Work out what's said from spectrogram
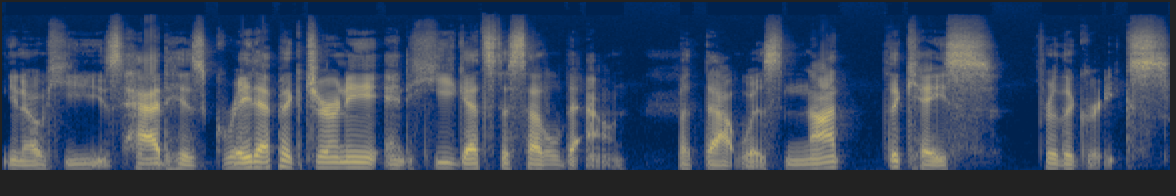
you know, he's had his great epic journey and he gets to settle down. But that was not the case for the Greeks.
